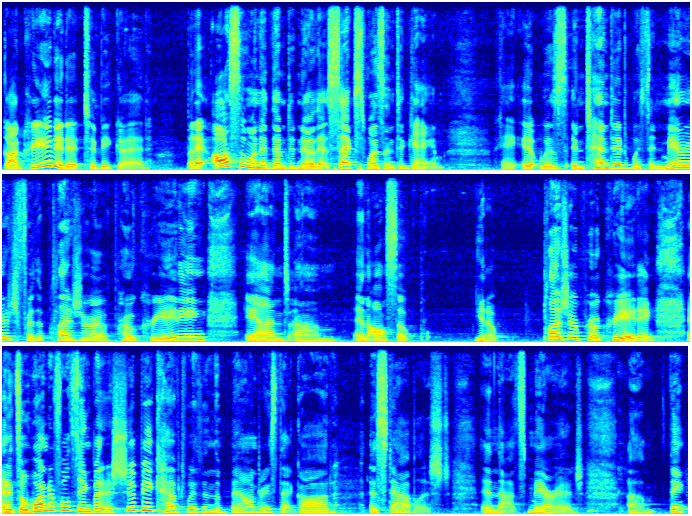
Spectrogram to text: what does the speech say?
God created it to be good. But I also wanted them to know that sex wasn't a game. Okay, it was intended within marriage for the pleasure of procreating and, um, and also, you know, pleasure procreating. And it's a wonderful thing, but it should be kept within the boundaries that God established, and that's marriage. Um, think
